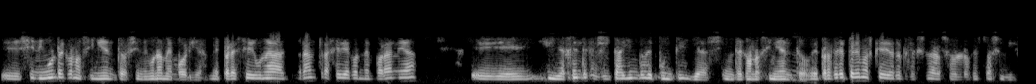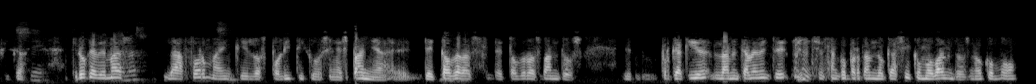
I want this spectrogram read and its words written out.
eh, sin ningún reconocimiento, sin ninguna memoria. Me parece una gran tragedia contemporánea eh, y de gente que se está yendo de puntillas sin reconocimiento. Me parece que tenemos que reflexionar sobre lo que esto significa. Sí. Creo que además, además, la forma en que los políticos en España, eh, de todas las, de todos los bandos, eh, porque aquí lamentablemente se están comportando casi como bandos, no como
